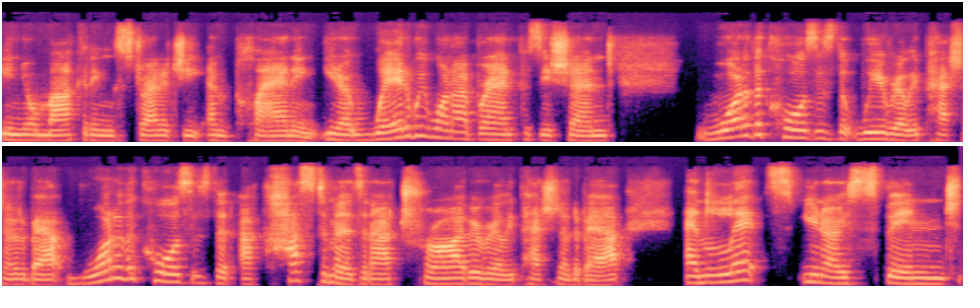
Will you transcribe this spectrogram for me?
in your marketing strategy and planning. You know, where do we want our brand positioned? What are the causes that we're really passionate about? What are the causes that our customers and our tribe are really passionate about? And let's, you know, spend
